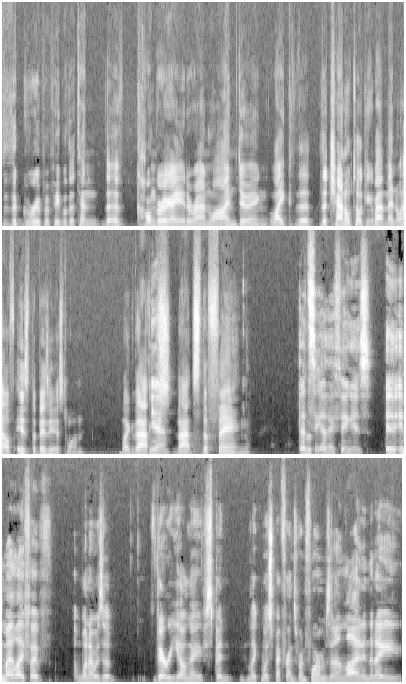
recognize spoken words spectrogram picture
the group of people that tend that have congregated around what I'm doing, like the the channel talking about mental health is the busiest one. Like that's Yeah. that's the thing. that's the other thing is in my life i've when i was a very young i spent like most of my friends were on forums and online and then i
